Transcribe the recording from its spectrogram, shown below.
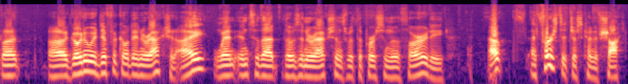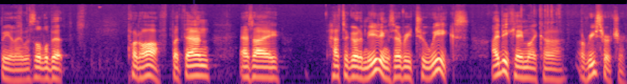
but uh, go to a difficult interaction. I went into that those interactions with the person in authority at, first, it just kind of shocked me, and I was a little bit put off. But then, as I had to go to meetings every two weeks, I became like a, a researcher.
